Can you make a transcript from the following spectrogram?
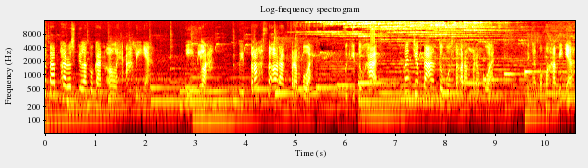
tetap harus dilakukan oleh ahlinya. Inilah fitrah seorang perempuan. Begitu khas penciptaan tubuh seorang perempuan. Dengan memahaminya,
